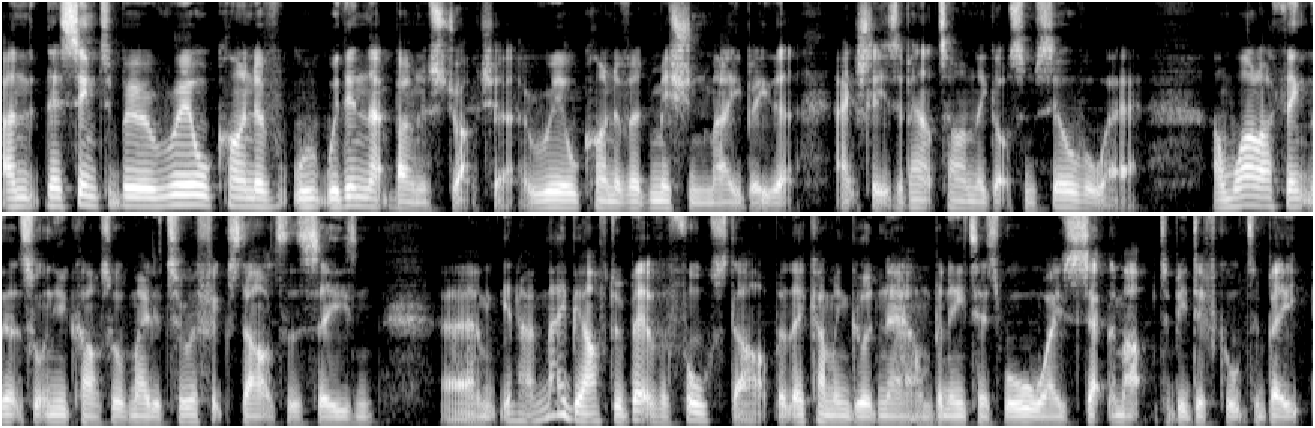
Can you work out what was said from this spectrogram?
And there seemed to be a real kind of, within that bonus structure, a real kind of admission maybe that actually it's about time they got some silverware. And while I think that sort of Newcastle have made a terrific start to the season, um, you know, maybe after a bit of a false start, but they're coming good now, and Benitez will always set them up to be difficult to beat.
